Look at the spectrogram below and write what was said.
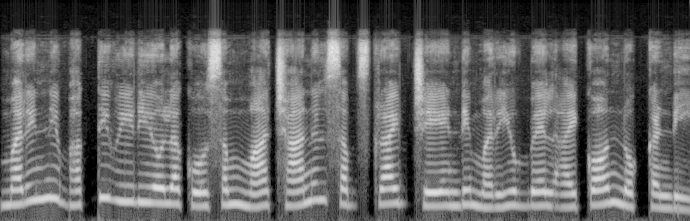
మరిన్ని భక్తి వీడియోల కోసం మా ఛానల్ సబ్స్క్రైబ్ చేయండి మరియు బెల్ ఐకాన్ నొక్కండి.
